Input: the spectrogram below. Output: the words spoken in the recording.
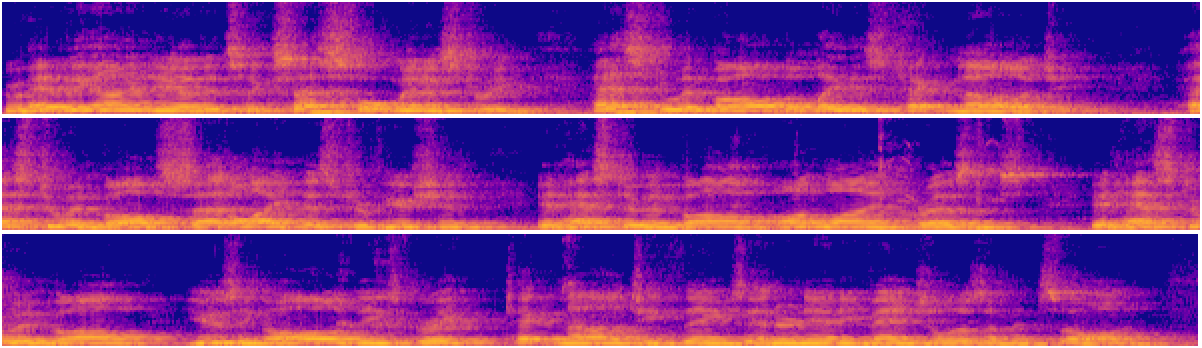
who have the idea that successful ministry has to involve the latest technology, has to involve satellite distribution, it has to involve online presence. It has to involve using all of these great technology things, internet evangelism and so on.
